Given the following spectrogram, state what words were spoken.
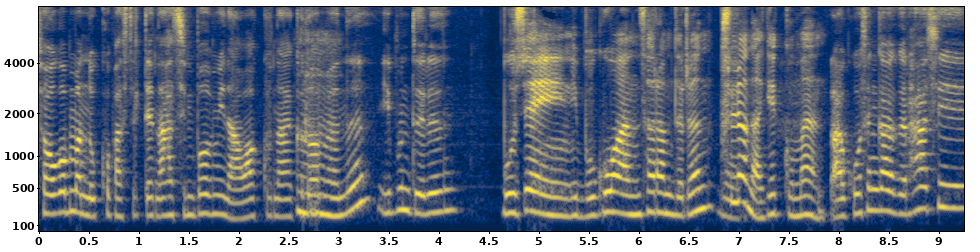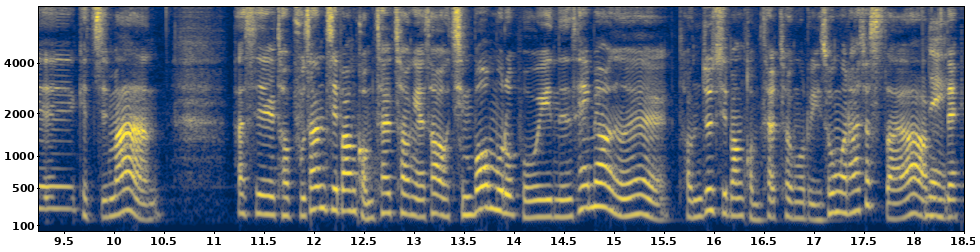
저것만 놓고 봤을 때는 아 진범이 나왔구나 그러면은 음. 이분들은 무죄인 이 무고한 사람들은 네. 풀려나겠구만 라고 생각을 하시겠지만 사실 저 부산지방검찰청에서 진범으로 보이는 세명을 전주지방검찰청으로 이송을 하셨어요. 네. 근데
